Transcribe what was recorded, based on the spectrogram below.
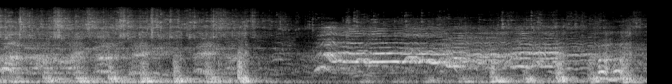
Ha ha!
